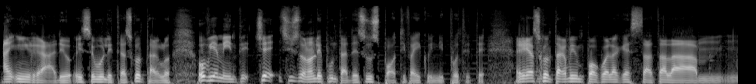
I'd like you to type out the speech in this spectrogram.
a- in radio e se volete ascoltarlo ovviamente ci sono le puntate su Spotify quindi potete riascoltarvi un po' quella che è stata la, mh,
